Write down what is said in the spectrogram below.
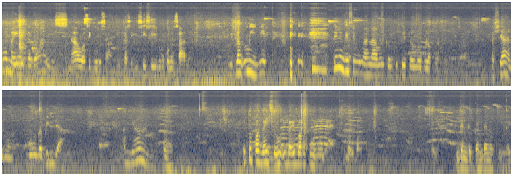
Ayan, mainit na guys. Naawa siguro sa akin kasi isisilong ko na sana. Biglang uminit. Tingnan guys yung mga halaman ko. Kupit ng mga bulaklak. Tapos yan, oh, bunggabilya. Ayan. Oh. Ito pa guys, oh, iba-ibang kulay. Iba-ibang kulay. Ganda-ganda ng kulay.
